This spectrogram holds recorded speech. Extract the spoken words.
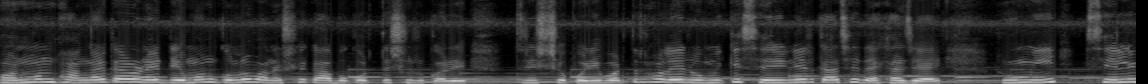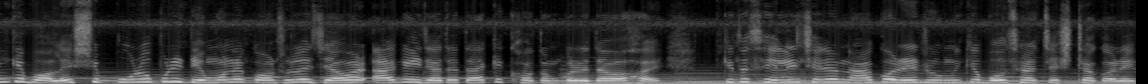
হরমোন ভাঙার কারণে ডেমনগুলো মানুষকে কাবু করতে শুরু করে। দৃশ্য পরিবর্তন হলে রুমিকে সেলিনের কাছে দেখা যায়। রুমি সেলিনকে বলে, সে পুরোপুরি ডেমনের কন্ট্রোলে যাওয়ার আগেই যাতে তাকে খতম করে দেওয়া হয়। কিন্তু সেলিন সেটা না করে রুমিকে বোঝানোর চেষ্টা করে।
